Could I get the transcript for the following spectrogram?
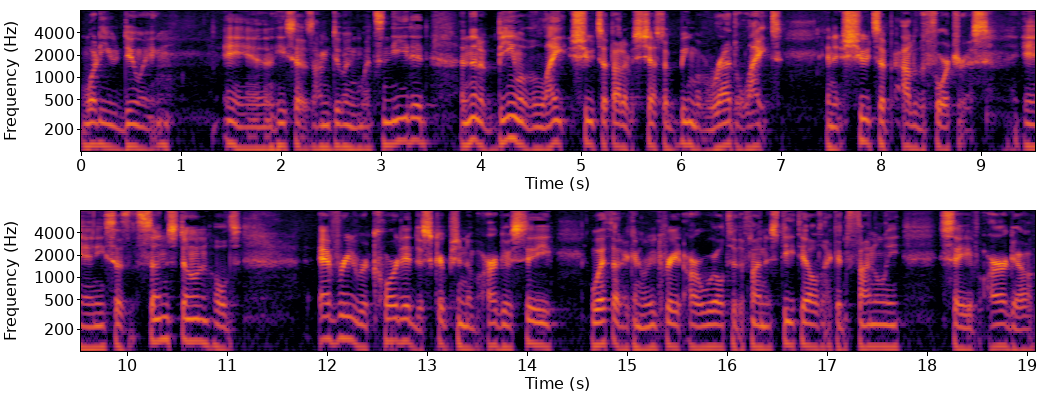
What are you doing? And he says, I'm doing what's needed. And then a beam of light shoots up out of his chest, a beam of red light, and it shoots up out of the fortress. And he says, The Sunstone holds every recorded description of Argo City. With it, I can recreate our world to the finest details. I can finally save Argo.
